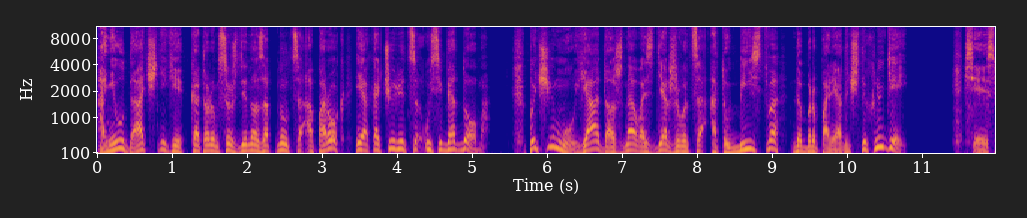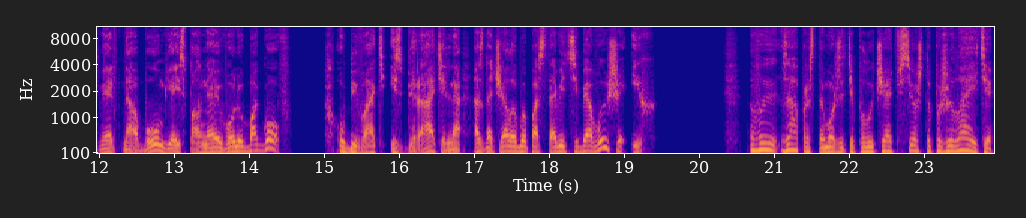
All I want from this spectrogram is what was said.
а неудачники, которым суждено запнуться о порог и окочуриться у себя дома. Почему я должна воздерживаться от убийства добропорядочных людей? Сея смерть на обум, я исполняю волю богов. Убивать избирательно означало бы поставить себя выше их. Вы запросто можете получать все, что пожелаете,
